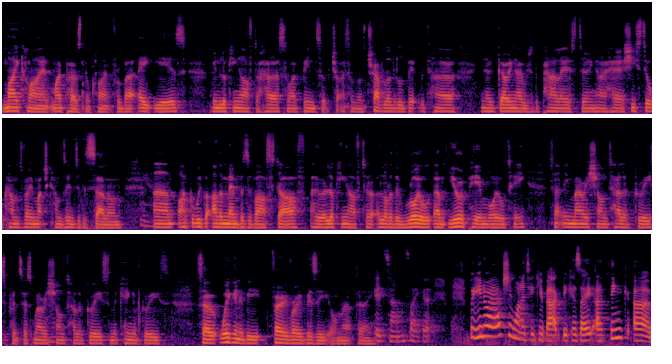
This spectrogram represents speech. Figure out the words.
my client, my personal client, for about eight years. I've been looking after her, so I've been sort of try, sometimes travel a little bit with her. You know, going over to the palace, doing her hair. She still comes very much comes into the salon. Um, got, we've got other members of our staff who are looking after a lot of the royal um, European royalty. Certainly Marie Chantal of Greece, Princess Marie Chantal of Greece and the King of Greece. So we're going to be very, very busy on that day. It sounds like it. But you know, I actually want to take you back because I, I think, um,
